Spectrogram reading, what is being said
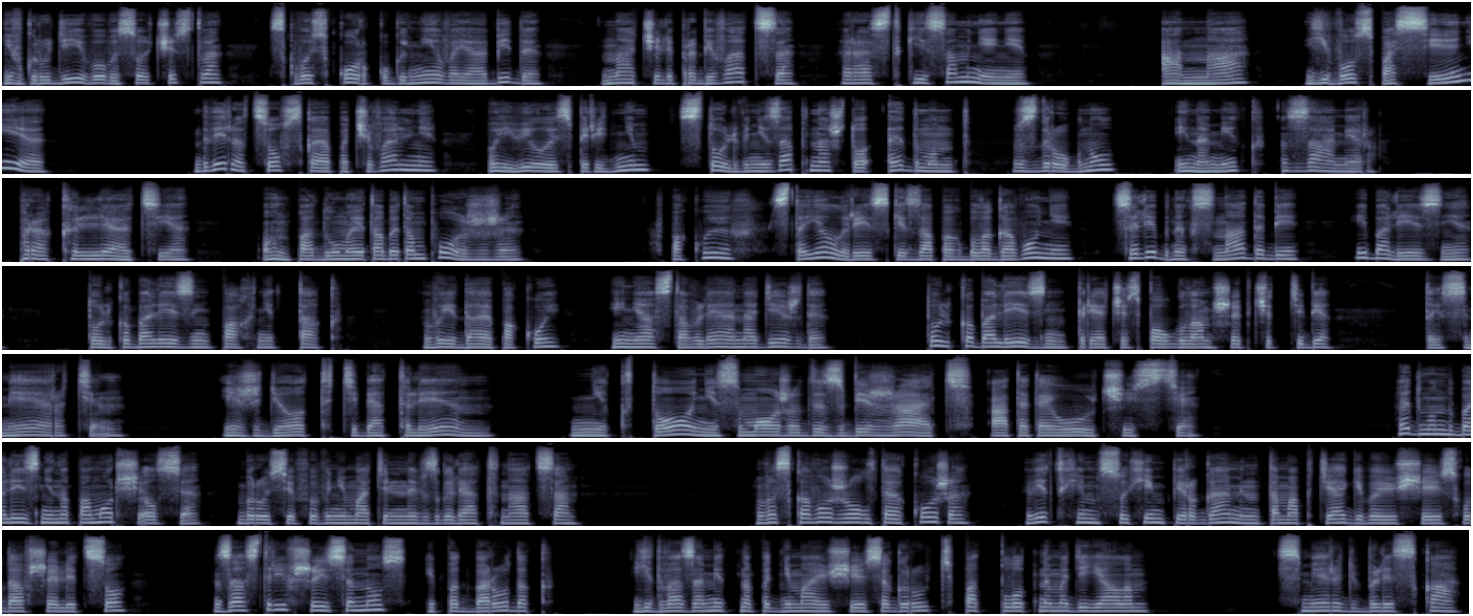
и в груди его высочества, сквозь корку гнева и обиды, начали пробиваться ростки сомнений. Она — его спасение? Дверь отцовской опочивальни — появилась перед ним столь внезапно, что Эдмунд вздрогнул и на миг замер. Проклятие! Он подумает об этом позже. В покоях стоял резкий запах благовоний, целебных снадобий и болезни. Только болезнь пахнет так, выедая покой и не оставляя надежды. Только болезнь, прячась по углам, шепчет тебе «Ты смертен, и ждет тебя тлен». Никто не сможет сбежать от этой участи. Эдмунд болезненно поморщился, бросив внимательный взгляд на отца. Восково-желтая кожа, ветхим сухим пергаментом обтягивающее исхудавшее лицо, заострившийся нос и подбородок, едва заметно поднимающаяся грудь под плотным одеялом. Смерть близка,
